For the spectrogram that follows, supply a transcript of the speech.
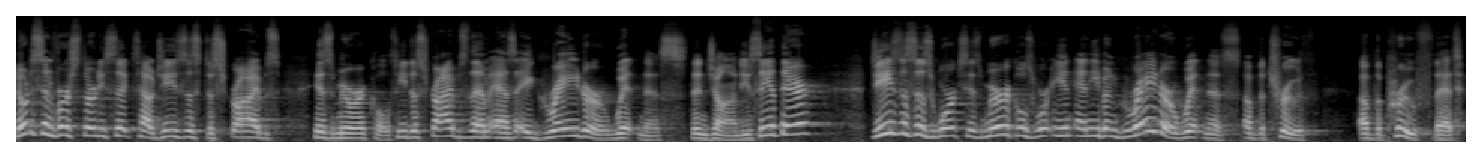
Notice in verse 36 how Jesus describes his miracles. He describes them as a greater witness than John. Do you see it there? Jesus' works, his miracles, were in an even greater witness of the truth, of the proof that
